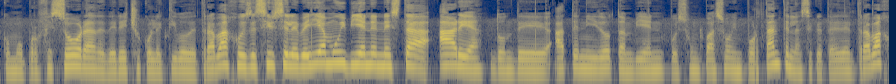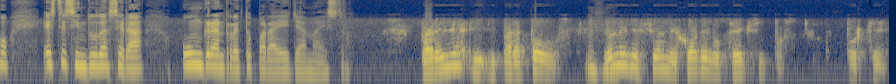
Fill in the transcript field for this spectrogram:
como profesora de Derecho Colectivo de Trabajo, es decir, se le veía muy bien en esta área donde ha tenido también pues un paso importante en la Secretaría del Trabajo. Este sin duda será un gran reto para ella, maestro para ella y, para todos. Yo le deseo el mejor de los éxitos, porque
